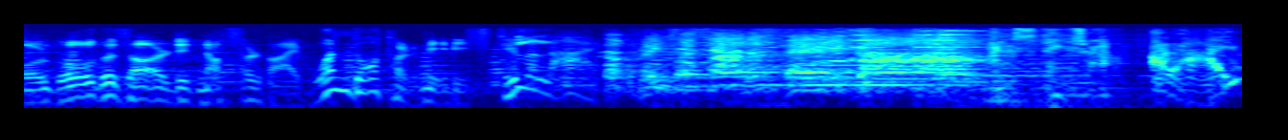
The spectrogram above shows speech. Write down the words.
Although the Tsar did not survive, one daughter may be still alive. The Princess Anastasia! Anastasia, alive?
